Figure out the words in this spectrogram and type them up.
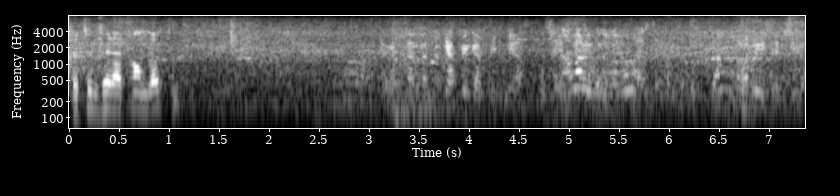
Surtout que j'ai la tremblote. C'est un handicapé qui a pris de merde. C'est normal, au bout d'un moment, de rester comme tout le temps. Ah oui, c'est sûr.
